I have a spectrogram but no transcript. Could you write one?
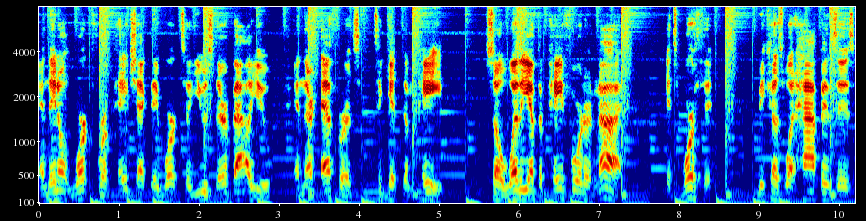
and they don't work for a paycheck. They work to use their value and their efforts to get them paid. So whether you have to pay for it or not, it's worth it because what happens is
